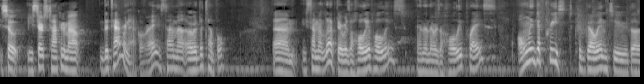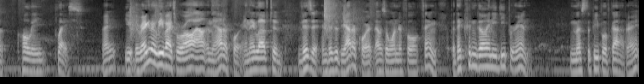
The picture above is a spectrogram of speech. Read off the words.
so he starts talking about the tabernacle, right? He's talking about, or the temple. Um, he's talking about, look, there was a Holy of Holies, and then there was a holy place. Only the priest could go into the holy place, right? You, the regular Levites were all out in the outer court, and they loved to visit and visit the outer court. That was a wonderful thing, but they couldn't go any deeper in. Most the people of God, right?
